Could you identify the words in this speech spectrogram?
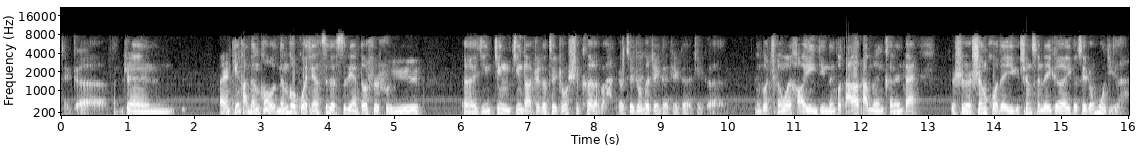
这个反正反正挺好，能够能够过前四个四练都是属于呃已经进进到这个最终时刻了吧？就最终的这个这个这个能够成为豪英，已经能够达到他们可能在就是生活的一个生存的一个一个最终目的了。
